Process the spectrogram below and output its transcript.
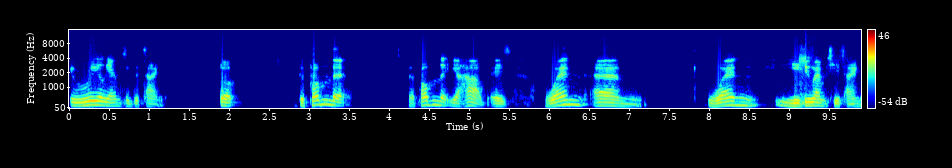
it really emptied the tank. But the problem that the problem that you have is when um, when you do empty your tank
